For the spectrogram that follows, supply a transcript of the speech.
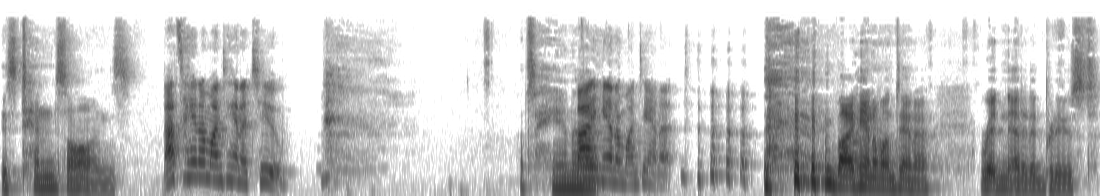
is 10 songs. That's Hannah Montana too. That's Hannah By Hannah Montana. by Hannah Montana, written, edited, produced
